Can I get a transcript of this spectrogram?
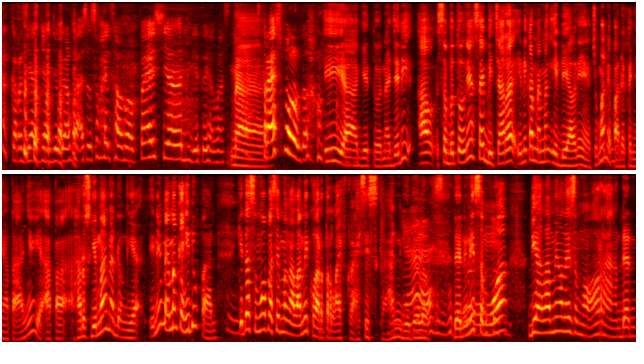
kerjanya juga nggak sesuai sama passion gitu ya mas. Nah, stressful tuh. Iya gitu. Nah jadi uh, sebetulnya saya bicara ini kan memang idealnya ya. Cuman ya hmm. ya pada kenyataannya ya apa harus gimana dong ya? Ini memang kehidupan. Hmm. Kita semua pasti mengalami quarter life crisis kan yes, gitu loh. Dan betul. ini semua dialami oleh semua orang dan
